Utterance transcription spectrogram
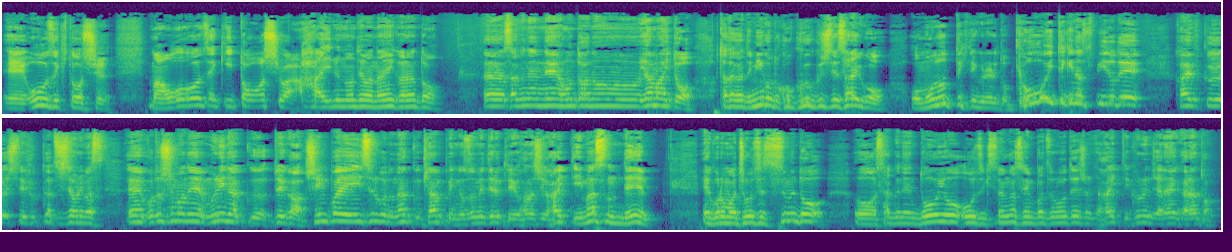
えー、大関投手。まあ、大関投手は入るのではないかなと。えー、昨年ね、本当あのー、病と戦って見事克服して最後、戻ってきてくれると、驚異的なスピードで回復して復活しております。えー、今年もね、無理なく、というか、心配することなくキャンプに臨めてるという話が入っていますんで、えー、このまま調節進むと、昨年同様、大関さんが先発ローテーションに入ってくるんじゃないかなと、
